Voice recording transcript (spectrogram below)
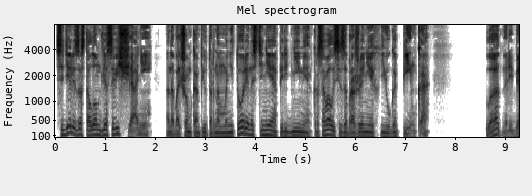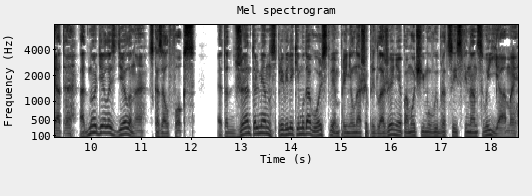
сидели за столом для совещаний, а на большом компьютерном мониторе на стене перед ними красовалось изображение Хьюга Пинка — «Ладно, ребята, одно дело сделано», — сказал Фокс. «Этот джентльмен с превеликим удовольствием принял наше предложение помочь ему выбраться из финансовой ямы.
